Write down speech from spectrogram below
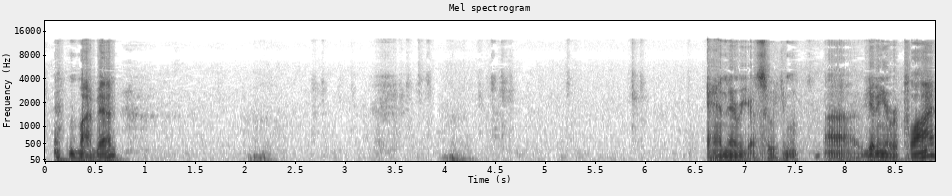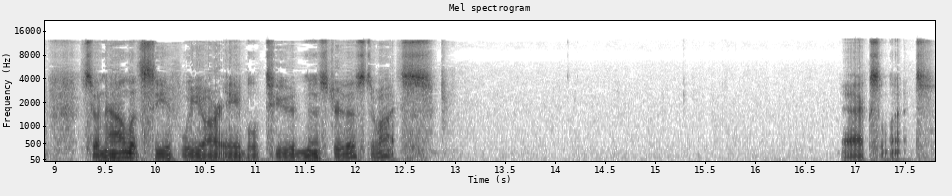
My bad. And there we go. So we can uh, getting a reply. So now let's see if we are able to administer this device. Excellent.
